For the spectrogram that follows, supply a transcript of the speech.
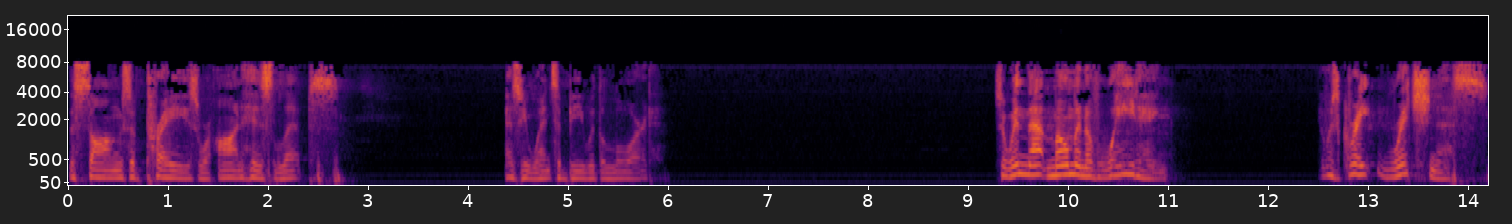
the songs of praise were on his lips as he went to be with the Lord. So, in that moment of waiting, it was great richness.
